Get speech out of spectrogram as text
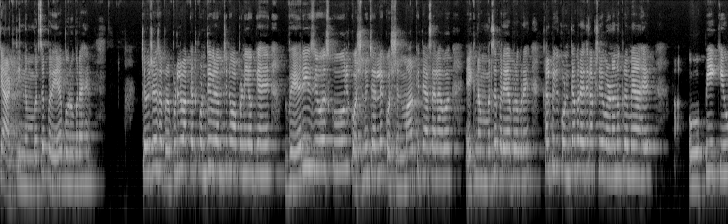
कॅट तीन नंबरचा पर्याय बरोबर आहे. चव्वेचाळीस आपण पुढील वाक्यात कोणते विरामचिन्ह वापरणे योग्य आहे? Where is your school question विचारले क्वेश्चन मार्क इथे असायला हवं. एक नंबरचा पर्याय बरोबर आहे. कालपैकी कोणत्या पर्यायातील अक्षरे वर्णानुक्रमे आहेत? O P Q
